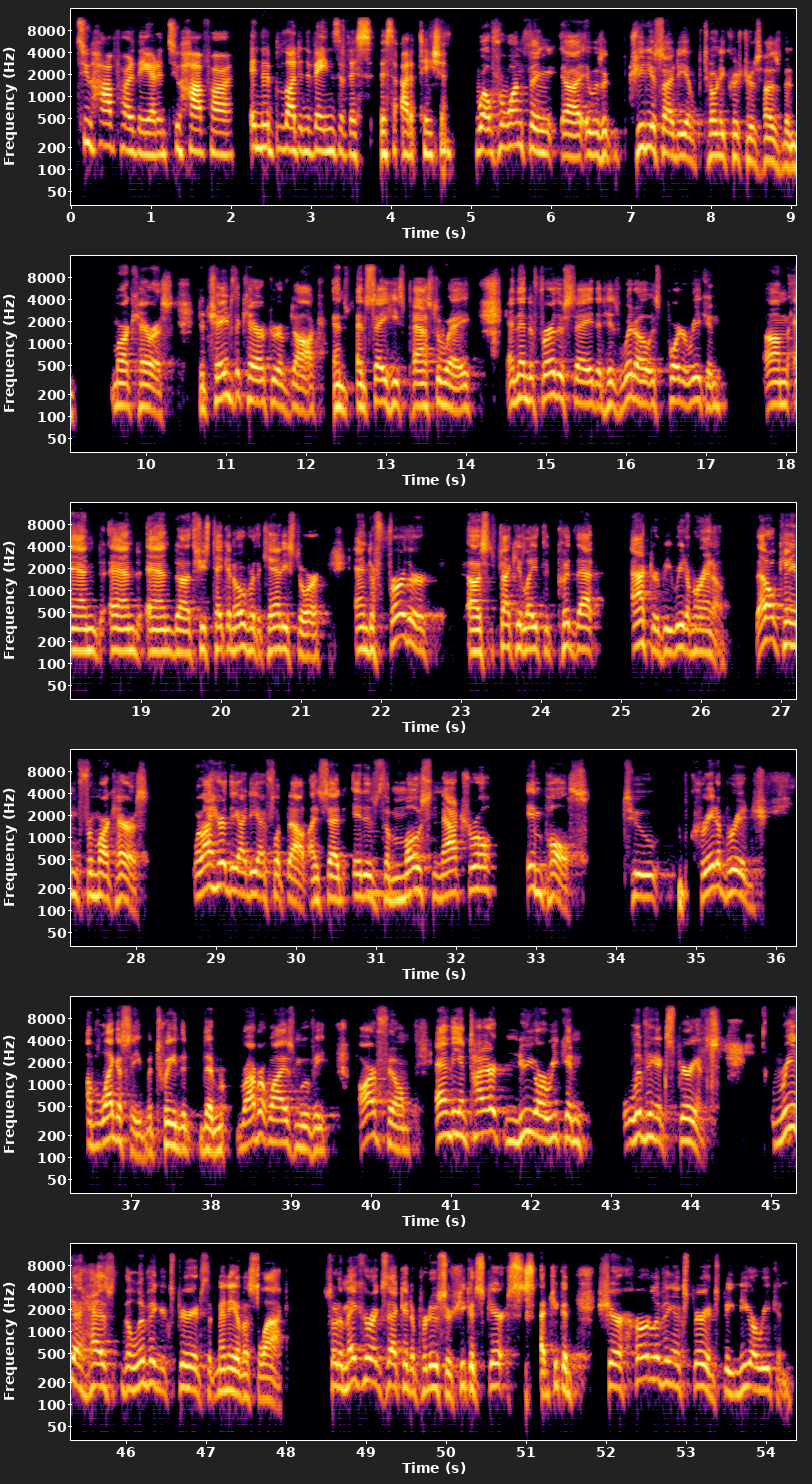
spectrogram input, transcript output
to have her there and to have her in the blood in the veins of this this adaptation? Well, for one thing, uh, it was a genius idea of Tony Kushner's husband, Mark Harris, to change the character of Doc and, and say he's passed away, and then to further say that his widow is Puerto Rican, um, and and and uh, she's taken over the candy store, and to further uh, speculate that could that actor be Rita Moreno? That all came from Mark Harris. When I heard the idea, I flipped out. I said, "It is the most natural impulse to create a bridge of legacy between the, the Robert Wise movie, our film, and the entire Nuyorican living experience. Rita has the living experience that many of us lack. So to make her executive producer, she could scare, she could share her living experience being Nuyorican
